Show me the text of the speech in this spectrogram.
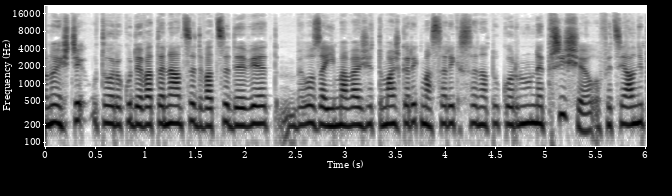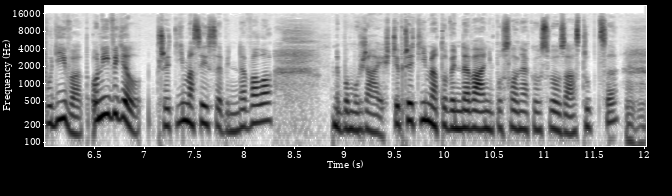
Ono ještě u toho roku 1929 bylo zajímavé, že Tomáš Garik Masaryk se na tu korunu nepřišel oficiálně podívat. On ji viděl předtím, asi se vyndavala, nebo možná ještě předtím na to vyndavání poslal nějakého svého zástupce, mm-hmm.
